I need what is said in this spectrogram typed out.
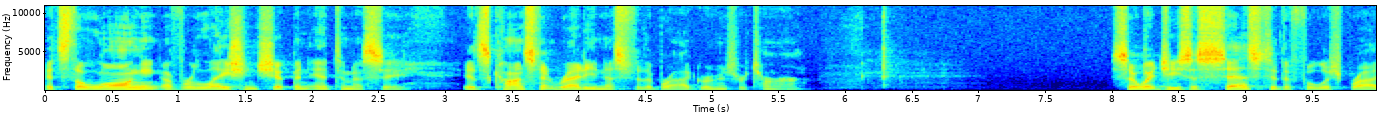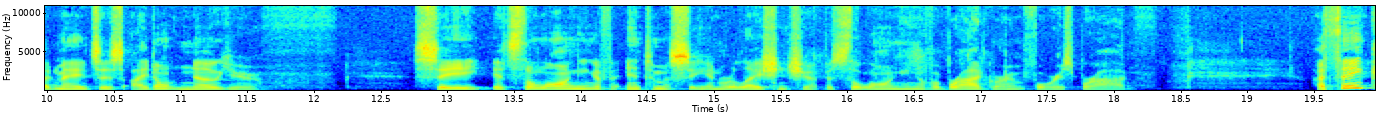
It's the longing of relationship and intimacy. It's constant readiness for the bridegroom's return. So, what Jesus says to the foolish bridesmaids is, I don't know you. See, it's the longing of intimacy and relationship, it's the longing of a bridegroom for his bride. I think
